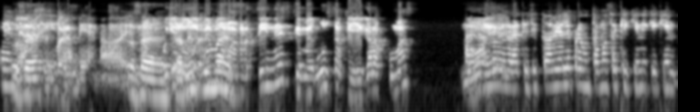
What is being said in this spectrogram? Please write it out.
Eh, o sea, sí, también. O no. sea, Oye, lo también Pumas. Martínez, que me gusta que llegara a Pumas. No, Hablando de eh. gratis, y todavía le preguntamos a quién y quién.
